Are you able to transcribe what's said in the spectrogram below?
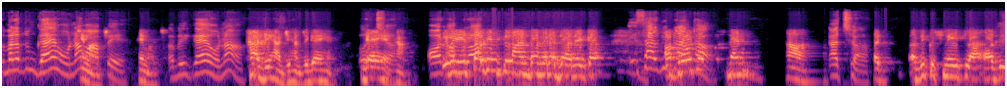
तो मतलब तुम गए हो ना वहाँ पे? हिमाचल। अभी गए हो ना? हाँ जी हाँ जी हाँ जी गए हैं। गए हैं अच्छा। हाँ। और इस साल भी प्लान था मेरा जाने का। इस साल भी प्लान था? हाँ। अच्छा। अभी कुछ नहीं प्लान अभी।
